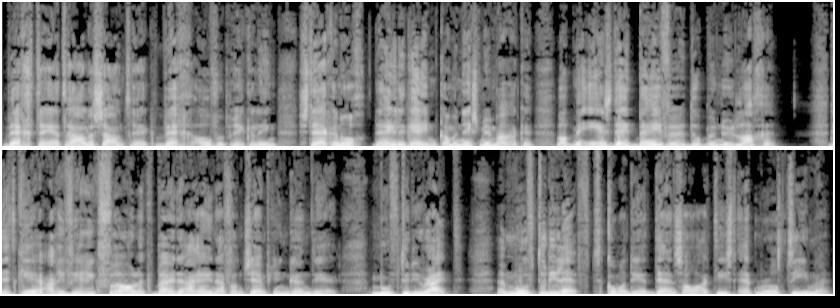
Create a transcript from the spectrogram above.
Weg theatrale soundtrack, weg overprikkeling. Sterker nog, de hele game kan me niks meer maken. Wat me eerst deed beven, doet me nu lachen. Dit keer arriveer ik vrolijk bij de arena van Champion Gundyr. Move to the right en move to the left, commandeert dancehall-artiest Admiral Thieme.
